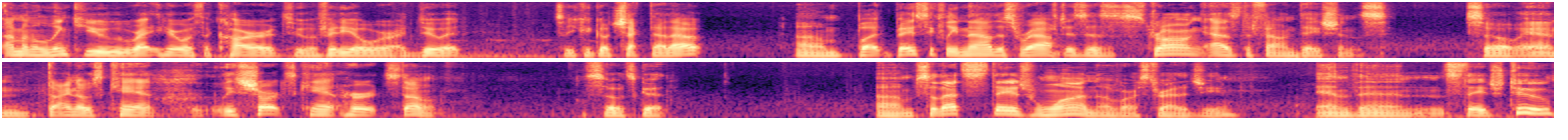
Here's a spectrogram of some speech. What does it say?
I'm going to link you right here with a card to a video where I do it. So you could go check that out. Um, but basically, now this raft is as strong as the foundations. So, and dinos can't, at least sharks can't hurt stone. So it's good. Um, so that's stage one of our strategy. And then stage two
